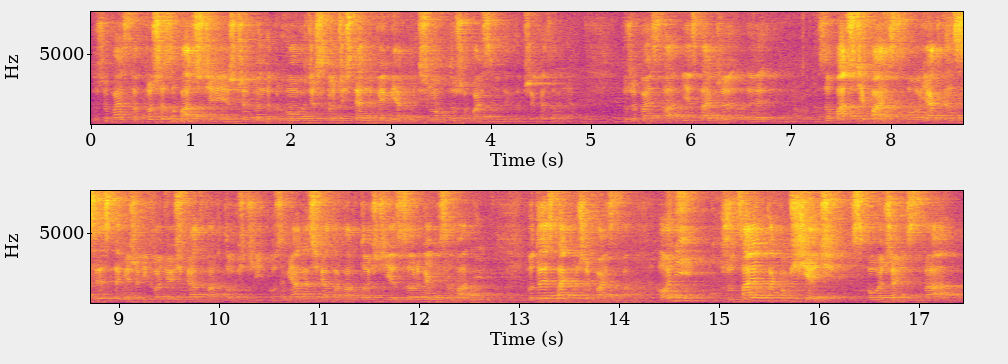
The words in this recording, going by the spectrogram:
proszę Państwa, proszę zobaczcie jeszcze, będę próbował chociaż skończyć ten wymiar, chociaż mam dużo Państwu tych do przekazania. Proszę Państwa, jest tak, że e, zobaczcie Państwo, jak ten system, jeżeli chodzi o świat wartości, o zmianę świata wartości jest zorganizowany. Bo to jest tak, proszę Państwa, oni rzucają taką sieć społeczeństwa,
